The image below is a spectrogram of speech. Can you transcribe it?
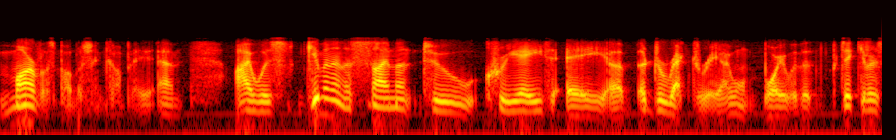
marvelous publishing company, um, I was given an assignment to create a, a, a directory. I won't bore you with the particulars,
